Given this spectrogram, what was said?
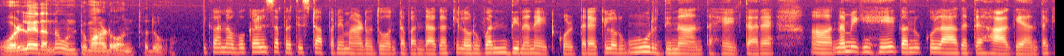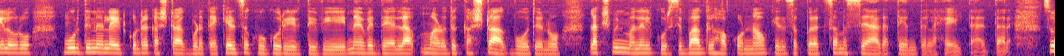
ಒಳ್ಳೆಯದನ್ನು ಉಂಟು ಮಾಡುವಂಥದ್ದು. ಈಗ ನಾವು ಕಳಸ ಪ್ರತಿಷ್ಠಾಪನೆ ಮಾಡೋದು ಅಂತ ಬಂದಾಗ ಕೆಲವರು ಒಂದು ದಿನನೇ ಇಟ್ಕೊಳ್ತಾರೆ, ಕೆಲವರು ಮೂರು ದಿನ ಅಂತ ಹೇಳ್ತಾರೆ. ನಮಗೆ ಹೇಗೆ ಅನುಕೂಲ ಆಗುತ್ತೆ ಹಾಗೆ ಅಂತ ಕೆಲವರು ಮೂರು ದಿನ ಎಲ್ಲ ಇಟ್ಕೊಂಡ್ರೆ ಕಷ್ಟ ಆಗ್ಬಿಡುತ್ತೆ. ಕೆಲ್ಸಕ್ಕೆ ಹೋಗೋರು ಇರ್ತೀವಿ, ನೈವೇದ್ಯ ಎಲ್ಲ ಮಾಡೋದಕ್ಕೆ ಕಷ್ಟ ಆಗ್ಬೋದೇನೋ. ಲಕ್ಷ್ಮಿನ ಮನೇಲಿ ಕೂರಿಸಿ ಬಾಗಿಲು ಹಾಕ್ಕೊಂಡು ನಾವು ಕೆಲ್ಸಕ್ಕೆ ಬರೋಕ್ಕೆ ಸಮಸ್ಯೆ ಆಗುತ್ತೆ ಅಂತೆಲ್ಲ ಹೇಳ್ತಾ ಇರ್ತಾರೆ. ಸೊ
